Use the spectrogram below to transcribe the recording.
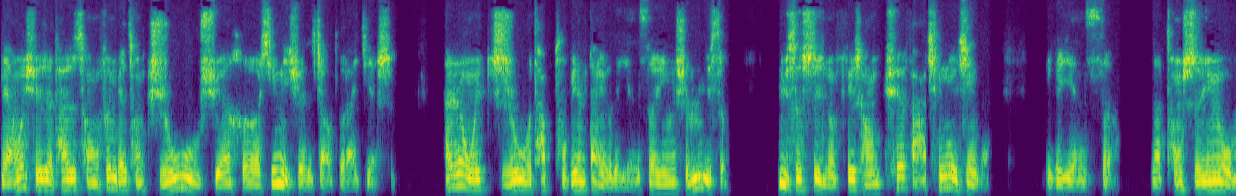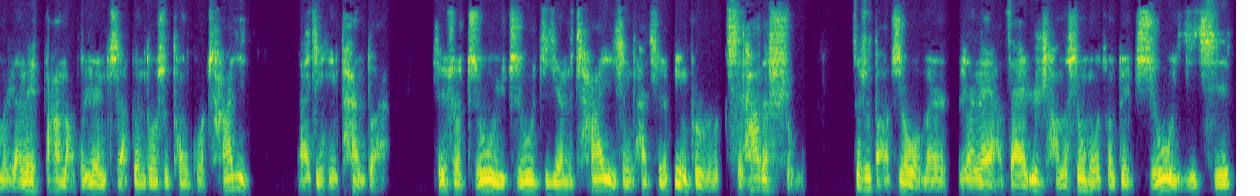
两位学者他是从分别从植物学和心理学的角度来解释。他认为植物它普遍带有的颜色因为是绿色，绿色是一种非常缺乏侵略性的。一个颜色，那同时，因为我们人类大脑的认知啊，更多是通过差异来进行判断，所以说植物与植物之间的差异性，它其实并不如其他的食物，这就导致我们人类啊，在日常的生活中对植物及其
